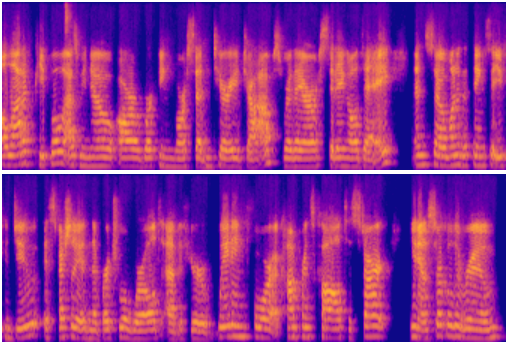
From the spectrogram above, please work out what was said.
a lot of people, as we know, are working more sedentary jobs where they are sitting all day. And so, one of the things that you can do, especially in the virtual world, of if you're waiting for a conference call to start, you know, circle the room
